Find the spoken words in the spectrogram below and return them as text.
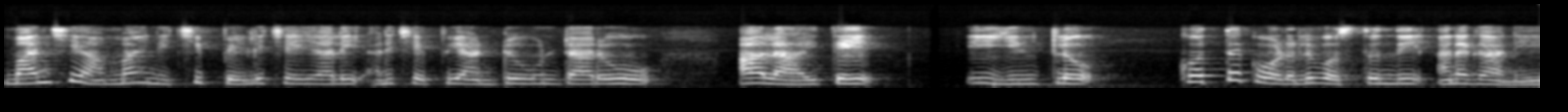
మంచి అమ్మాయినిచ్చి పెళ్ళి చేయాలి అని చెప్పి అంటూ ఉంటారు. అలా అయితే ఈ ఇంట్లో కొత్త కోడలు వస్తుంది అనగానే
